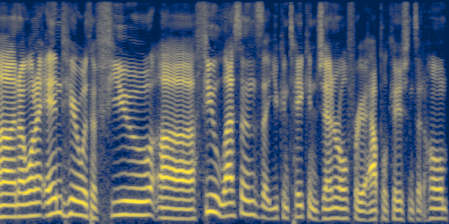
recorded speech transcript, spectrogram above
uh, and I want to end here with a few uh, few lessons that you can take in general for your applications at home.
